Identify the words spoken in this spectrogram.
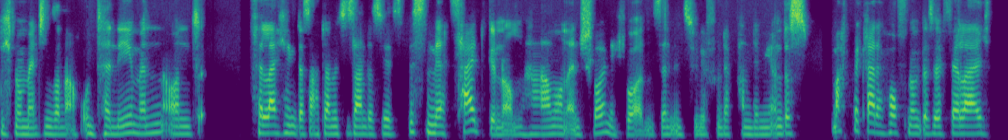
Nicht nur Menschen, sondern auch Unternehmen und Vielleicht hängt das auch damit zusammen, dass wir jetzt ein bisschen mehr Zeit genommen haben und entschleunigt worden sind in Züge von der Pandemie. Und das macht mir gerade Hoffnung, dass wir vielleicht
